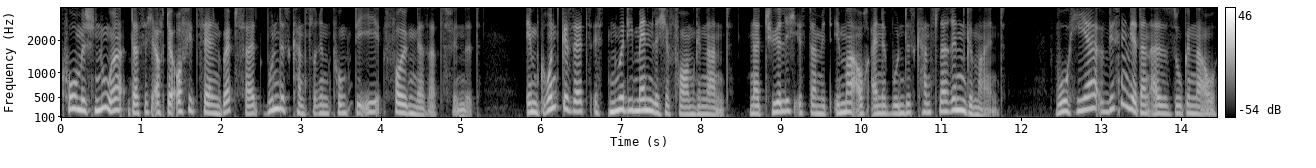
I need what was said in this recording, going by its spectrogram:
Komisch nur, dass sich auf der offiziellen Website bundeskanzlerin.de folgender Satz findet. Im Grundgesetz ist nur die männliche Form genannt. Natürlich ist damit immer auch eine Bundeskanzlerin gemeint. Woher wissen wir dann also so genau,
